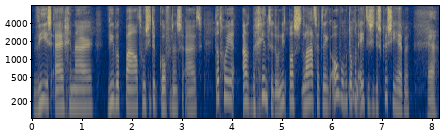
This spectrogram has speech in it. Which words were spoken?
Wie is eigenaar? Wie bepaalt? Hoe ziet de governance eruit? Dat hoor je aan het begin te doen. Niet pas later te denken, oh, we moeten toch een ethische discussie hebben. Ja.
